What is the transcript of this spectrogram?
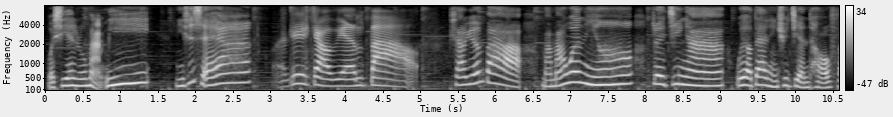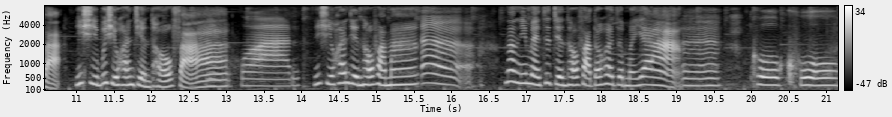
我是燕如妈咪。你是谁啊？我是小元宝。小元宝，妈妈问你哦，最近啊，我有带你去剪头发，你喜不喜欢剪头发？喜欢。你喜欢剪头发吗？嗯。那你每次剪头发都会怎么样？嗯，哭哭。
